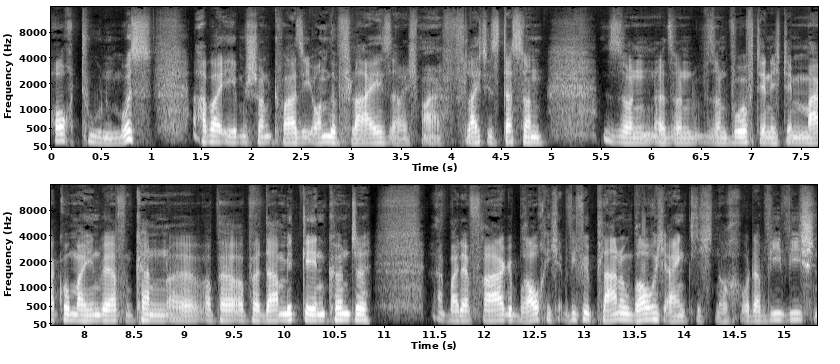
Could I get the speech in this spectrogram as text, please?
auch tun muss, aber eben schon quasi on the fly, sag ich mal. Vielleicht ist das so ein, so ein, so ein, so ein Wurf, den ich dem Marco mal hinwerfen kann, äh, ob er, ob er da mitgehen könnte bei der Frage, brauche ich, wie viel Planung brauche ich eigentlich noch oder wie, wie schnell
